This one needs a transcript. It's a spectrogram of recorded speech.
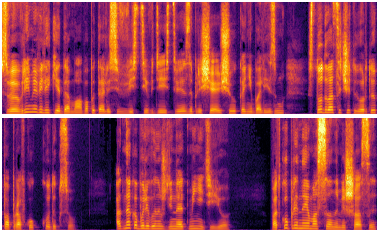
В свое время великие дома попытались ввести в действие запрещающую каннибализм 124-ю поправку к кодексу. Однако были вынуждены отменить ее. Подкупленные масонами шассы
